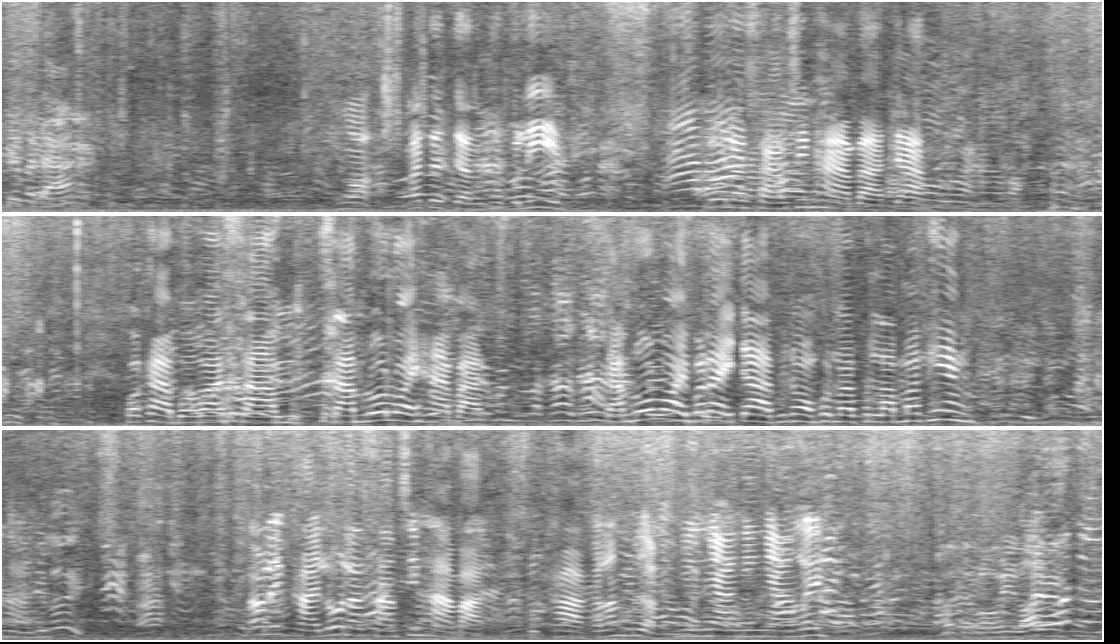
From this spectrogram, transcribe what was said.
เทวดาเงาะมาตรจันทบุรีโลละสามสิบห้าบาทจ้าพ่อค้าบอกว่าสามสามโลร้อยห้าบาทมันราคาแพงสามโลร้อยบ่ได้จ้าพี่น้องเพิ่นมาเพิ่นรับมาแพงถามหาอยู่เลยเราเลยขายโลละสามสิบห้าบาทลูกค้ากำลังเลือกยิงยางยิงยางเลยเอาจากโลมีร้อยหนึง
